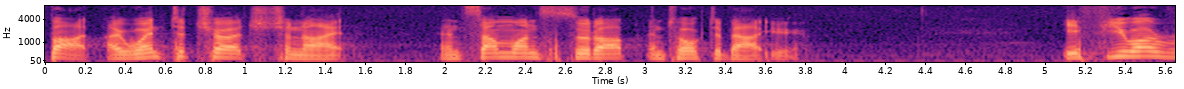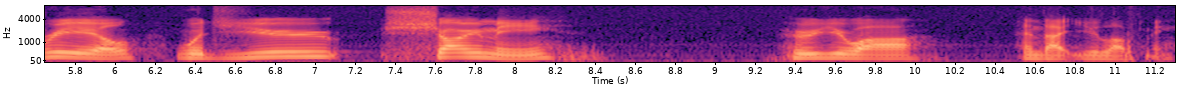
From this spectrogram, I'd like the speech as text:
But I went to church tonight and someone stood up and talked about you. If you are real, would you show me who you are and that you love me?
